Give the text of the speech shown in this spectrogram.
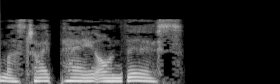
Must I pay on this?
